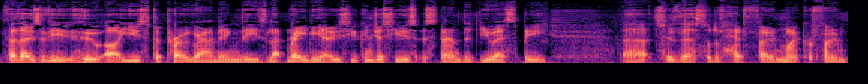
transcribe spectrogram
For those of you who are used to programming these radios, you can just use a standard USB uh, to the sort of headphone microphone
